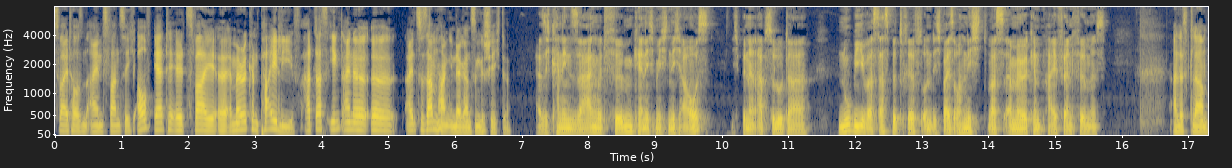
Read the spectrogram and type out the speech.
2021 auf RTL 2 äh, American Pie lief. Hat das irgendeine äh, einen Zusammenhang in der ganzen Geschichte? Also ich kann Ihnen sagen, mit Filmen kenne ich mich nicht aus. Ich bin ein absoluter Newbie, was das betrifft, und ich weiß auch nicht, was American Pie für ein Film ist. Alles klar.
